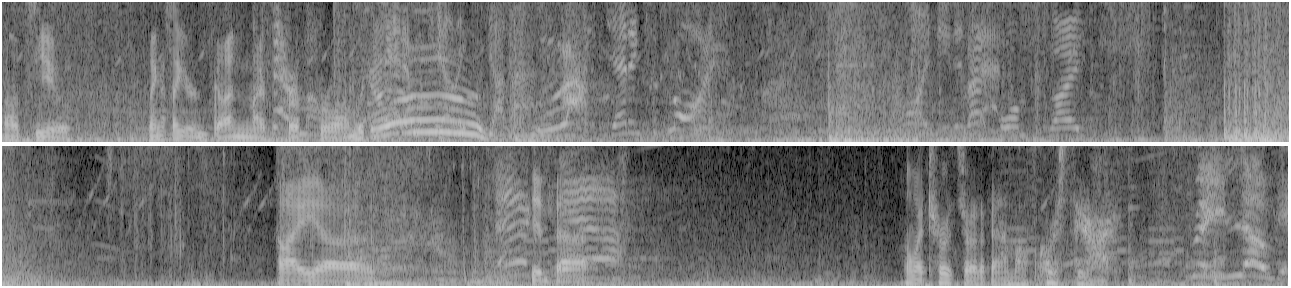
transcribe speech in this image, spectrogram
Oh, it's you. I think I saw your gun in my peripheral. I'm like, "Ah!" Getting supply. I needed that. Platform placed. I uh, did that. Oh, my turrets are out of ammo. Of course they are. Reloading.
